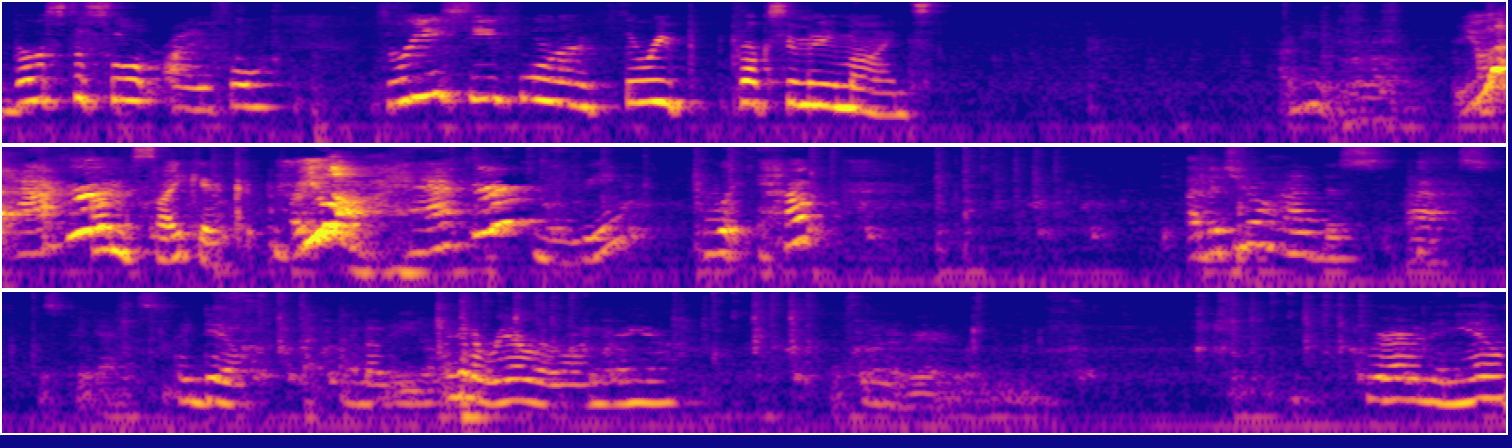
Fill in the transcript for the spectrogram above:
burst assault rifle, three C4, and three proximity mines. How do you know? Are you a hacker? I'm a psychic. Are you a hacker? Maybe. Wait, how? I bet you don't have this axe, this big. I do. I know you don't. I got a railroad one right here. That's not a rarer. Rarer than you.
